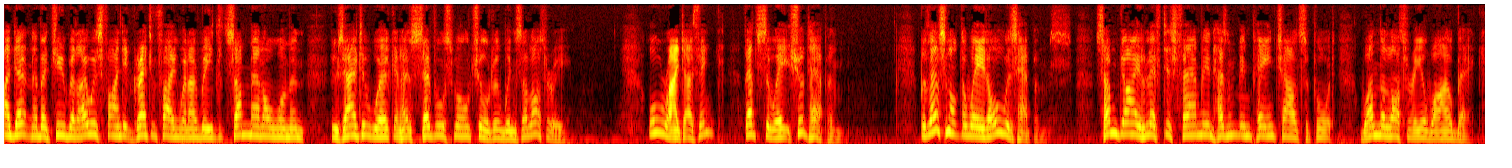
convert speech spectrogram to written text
I don't know about you, but I always find it gratifying when I read that some man or woman who's out of work and has several small children wins the lottery. All right, I think. That's the way it should happen. But that's not the way it always happens. Some guy who left his family and hasn't been paying child support won the lottery a while back.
